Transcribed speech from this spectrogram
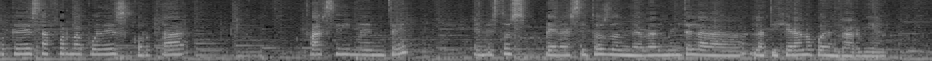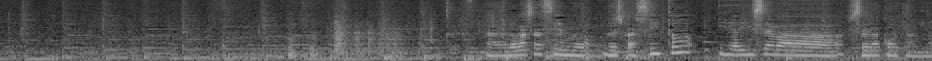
porque de esa forma puedes cortar fácilmente en estos pedacitos donde realmente la, tijera no puede entrar bien. Lo vas haciendo despacito y ahí se va, se va cortando.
